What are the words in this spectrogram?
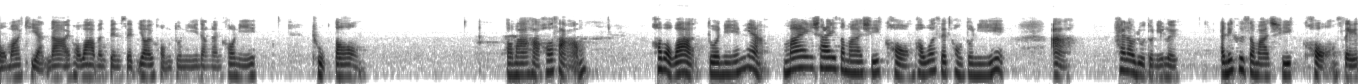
2 มาเขียนได้ เพราะว่ามันเป็นเซตย่อยของตัวนี้ ดังนั้นข้อนี้ถูกต้อง ต่อมาค่ะข้อ 3 เขาบอกว่าตัวนี้เนี่ยไม่ใช่สมาชิกของ power set ของตัวนี้ อะให้เราดูตัวนี้เลย นนี้คือสมาชิกของเซต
